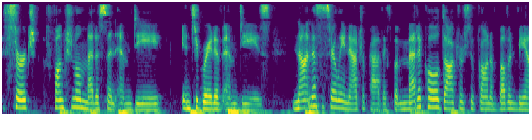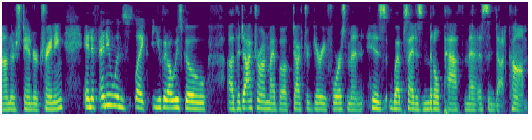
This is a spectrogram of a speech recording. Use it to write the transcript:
search functional medicine MD, integrative MDs not necessarily naturopathics, but medical doctors who've gone above and beyond their standard training. And if anyone's like, you could always go, uh, the doctor on my book, Dr. Gary Foresman, his website is middlepathmedicine.com.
